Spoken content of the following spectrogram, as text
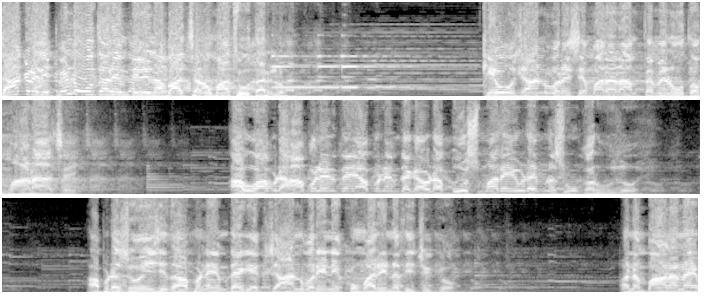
ચાકડેથી પિંડો ઉતારે એમ દિલ્હીના બાદશાહનું માથું ઉતારી લો. કેવું જાનવર છે મારા રામ, તમે હું તો માણા છે. આવું આપણે સાંભળે ને ત્યાં આપણને એમ થાય કે આવડા બુશ મારે, એવડા એમને શું કરવું જોઈએ? આપણે જોઈએ છીએ તો આપણને એમ થાય કે એક જાનવર એની ખુમારી નથી ચૂક્યો. અને માણાના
